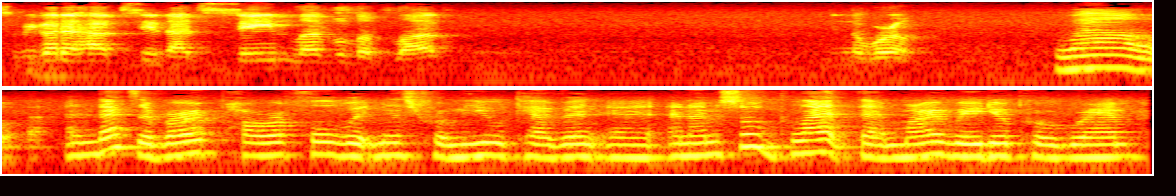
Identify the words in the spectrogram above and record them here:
So we gotta have say that same level of love in the world. Wow, and that's a very powerful witness from you, Kevin. And, and I'm so glad that my radio program,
